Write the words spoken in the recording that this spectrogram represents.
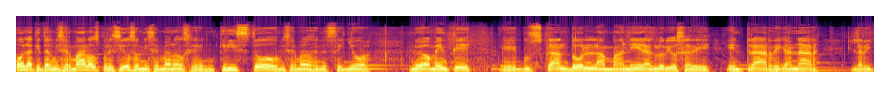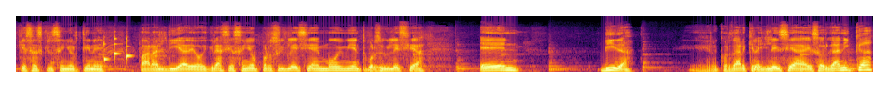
Hola, ¿qué tal mis hermanos preciosos, mis hermanos en Cristo, mis hermanos en el Señor? Nuevamente eh, buscando la manera gloriosa de entrar, de ganar las riquezas que el Señor tiene para el día de hoy. Gracias Señor por su iglesia en movimiento, por su iglesia en vida. Eh, recordar que la iglesia es orgánica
